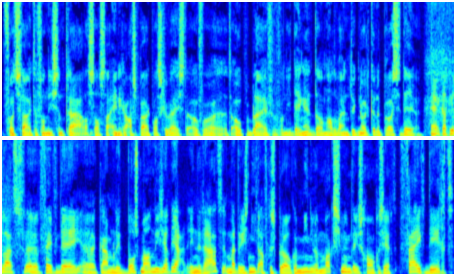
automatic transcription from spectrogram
voor het sluiten van die centrales. Als er enige afspraak was geweest over het open blijven van die dingen, dan hadden wij natuurlijk nooit kunnen procederen. Ja, ik had laatst uh, VVD-Kamerlid uh, Bosman, die zegt ja, inderdaad, maar er is niet afgesproken minimum, maximum. Er is gewoon gezegd vijf dicht.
